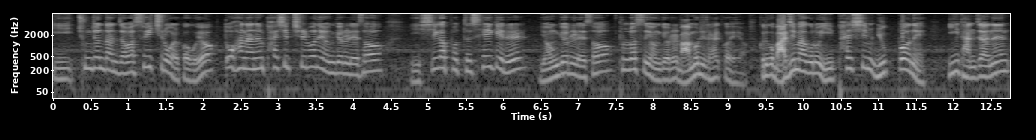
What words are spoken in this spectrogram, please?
이 충전 단자와 스위치로 갈 거고요. 또 하나는 87번에 연결을 해서 이 시가 포트 3개를 연결을 해서 플러스 연결을 마무리를 할 거예요. 그리고 마지막으로 이 86번에 이 단자는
